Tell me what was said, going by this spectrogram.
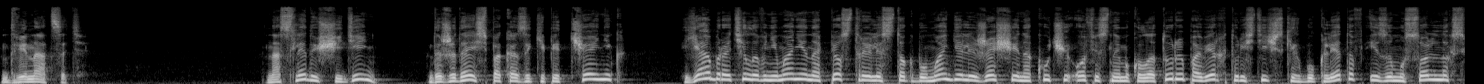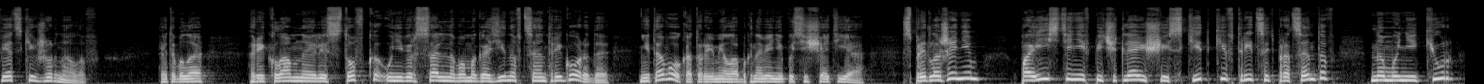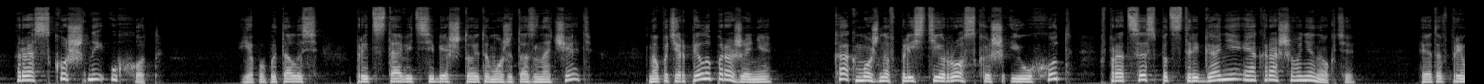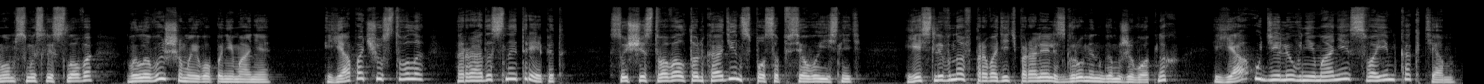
12. На следующий день, дожидаясь, пока закипит чайник, я обратила внимание на пестрый листок бумаги, лежащий на куче офисной макулатуры поверх туристических буклетов и замусольных светских журналов. Это была рекламная листовка универсального магазина в центре города, не того, который имел обыкновение посещать я, с предложением поистине впечатляющей скидки в 30% на маникюр – роскошный уход. Я попыталась представить себе, что это может означать, но потерпела поражение. Как можно вплести роскошь и уход в процесс подстригания и окрашивания ногтя? Это в прямом смысле слова было выше моего понимания. Я почувствовала радостный трепет. Существовал только один способ все выяснить. Если вновь проводить параллель с грумингом животных, я уделю внимание своим когтям.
